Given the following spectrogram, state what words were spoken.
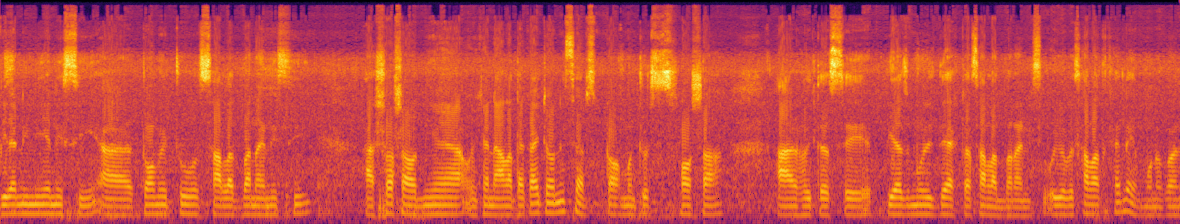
বিরিয়ানি নিয়ে নিছি, আর টমেটো সালাদ বানায় নিছি, আর শশাও নিয়ে ওইখানে আলাদা কাইটাও নিছি, আর টমেটোর শশা আর হইতেছে পেঁয়াজ মরিচ দিয়ে একটা সালাদ বানায় নিছি। ওইভাবে সালাদ খাইলে মনে করেন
